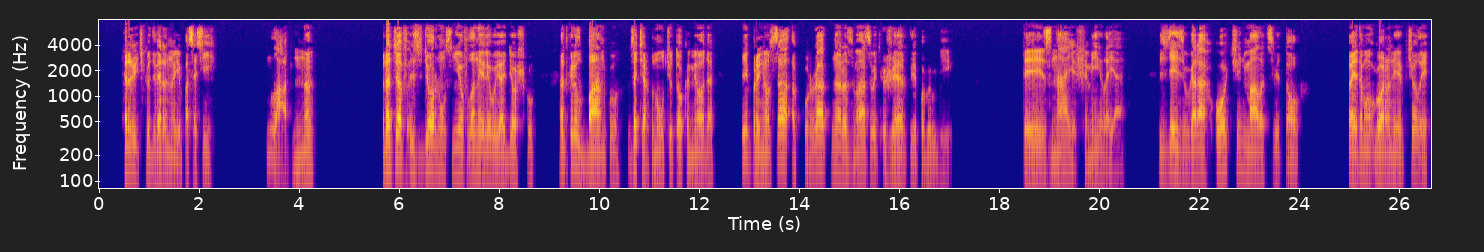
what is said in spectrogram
— Рычку дверную пососи. — Ладно. Раджав сдернул с нее фланелевую одежку, открыл банку, зачерпнул чуток меда и принялся аккуратно размазывать жертве по груди. — Ты знаешь, милая, здесь в горах очень мало цветов, поэтому горные пчелы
